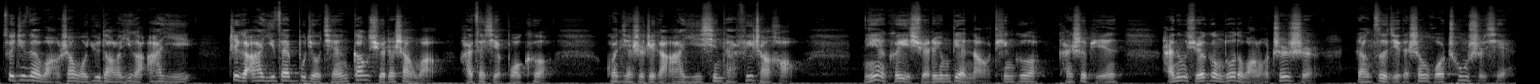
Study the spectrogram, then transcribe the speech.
最近在网上我遇到了一个阿姨，这个阿姨在不久前刚学着上网，还在写博客，关键是这个阿姨心态非常好。您也可以学着用电脑听歌、看视频，还能学更多的网络知识，让自己的生活充实些。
